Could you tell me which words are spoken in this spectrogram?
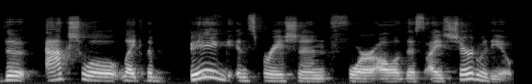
the actual like the big inspiration for all of this I shared with you.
